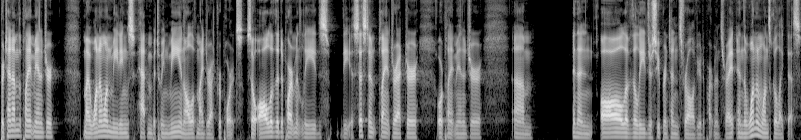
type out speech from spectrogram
pretend I'm the plant manager. My one-on-one meetings happen between me and all of my direct reports. So all of the department leads, the assistant plant director or plant manager, um, and then all of the leads or superintendents for all of your departments, right? And the one-on-ones go like this:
